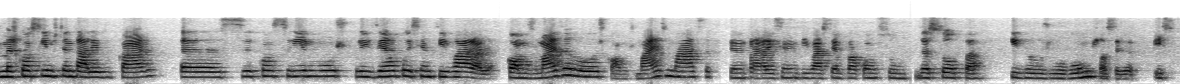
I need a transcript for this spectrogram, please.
Mas conseguimos tentar educar Uh, se conseguirmos, por exemplo, incentivar, olha, comes mais arroz, comes mais massa, tentar incentivar sempre ao consumo da sopa e dos legumes, ou seja, isso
